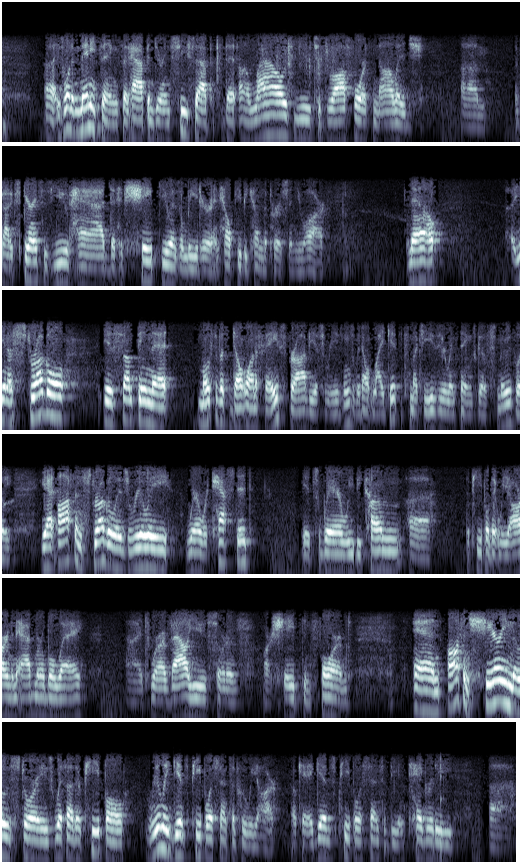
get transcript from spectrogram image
uh, is one of many things that happen during CSEP that allows you to draw forth knowledge um, about experiences you've had that have shaped you as a leader and helped you become the person you are. Now, you know, struggle is something that most of us don't want to face for obvious reasons. We don't like it. It's much easier when things go smoothly. Yet often struggle is really where we're tested. It's where we become uh, the people that we are in an admirable way. Uh, it's where our values sort of are shaped and formed. And often sharing those stories with other people really gives people a sense of who we are. Okay, it gives people a sense of the integrity uh,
